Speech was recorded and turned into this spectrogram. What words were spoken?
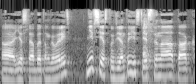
э, если об этом говорить, не все студенты, естественно, так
